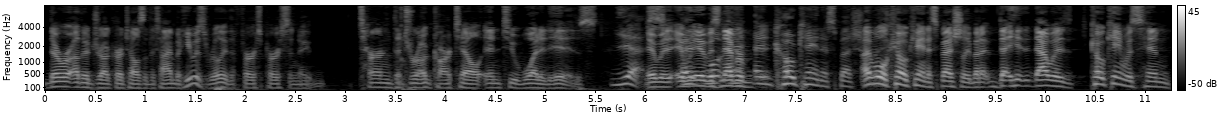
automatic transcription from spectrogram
there were other drug cartels at the time, but he was really the first person to turn the drug cartel into what it is. Yes, It was- it- And- it was well, never- and, and cocaine especially. I well, cocaine especially, but uh, that, that was cocaine was him.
